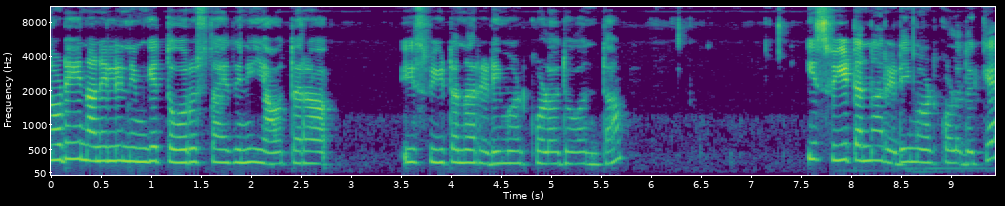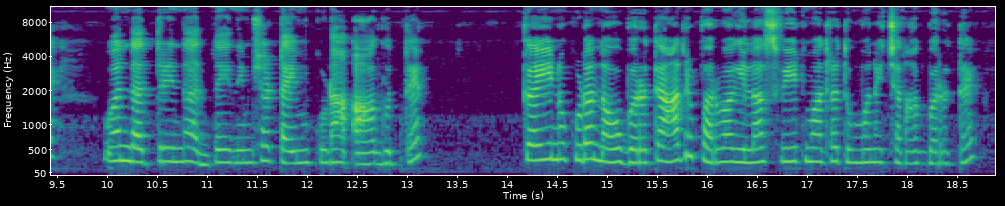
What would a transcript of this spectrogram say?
ನೋಡಿ, ನಾನಿಲ್ಲಿ ನಿಮಗೆ ತೋರಿಸ್ತಾ ಇದ್ದೀನಿ ಯಾವ ಥರ ಈ ಸ್ವೀಟನ್ನು ರೆಡಿ ಮಾಡ್ಕೊಳ್ಳೋದು ಅಂತ. ಈ ಸ್ವೀಟನ್ನು ರೆಡಿ ಮಾಡ್ಕೊಳ್ಳೋದಕ್ಕೆ ಒಂದು ಹತ್ತರಿಂದ ಹದಿನೈದು ನಿಮಿಷ ಟೈಮ್ ಕೂಡ ಆಗುತ್ತೆ. ಕೈನೂ ಕೂಡ ನೋವು ಬರುತ್ತೆ. ಆದರೂ ಪರವಾಗಿಲ್ಲ ಸ್ವೀಟ್ ಮಾತ್ರ ತುಂಬಾ ಚೆನ್ನಾಗಿ ಬರುತ್ತೆ.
